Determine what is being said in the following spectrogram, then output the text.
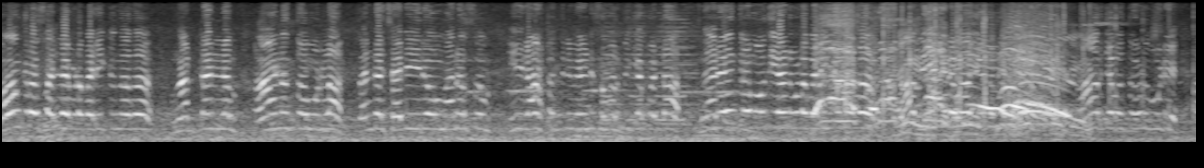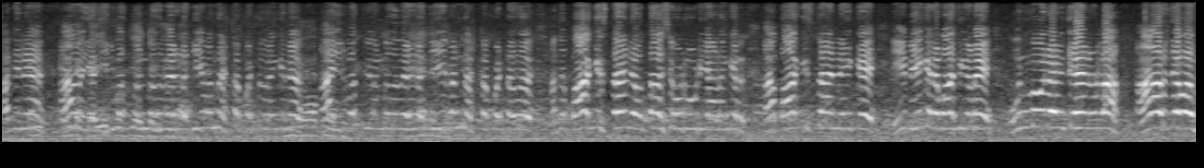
കോൺഗ്രസ് അല്ല ഇവിടെ ഭരിക്കുന്നത്. നട്ടെല്ലും ആണത്വമുള്ള തന്റെ ശരീരവും മനസ്സും ഈ രാഷ്ട്രത്തിന് വേണ്ടി സമർപ്പിക്കപ്പെട്ട നരേന്ദ്രമോദിയാണ് ഇവിടെ ഭരിക്കുന്നത്. ഭീകരവാദികളുടെ അതിന് ആ ഇരുപത്തിയൊൻപത് പേരുടെ ജീവൻ നഷ്ടപ്പെട്ടുവെങ്കിൽ ആ ഇരുപത്തിയൊൻപത് പേരുടെ ജീവൻ നഷ്ടപ്പെട്ടത് അത് പാകിസ്ഥാന്റെ ഒത്താശയോടുകൂടിയാണെങ്കിൽ ആ പാകിസ്ഥാനിലേക്ക് ഈ ഭീകരവാദികളെ ഉന്മൂലനം ചെയ്യാനുള്ള ആർജവം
